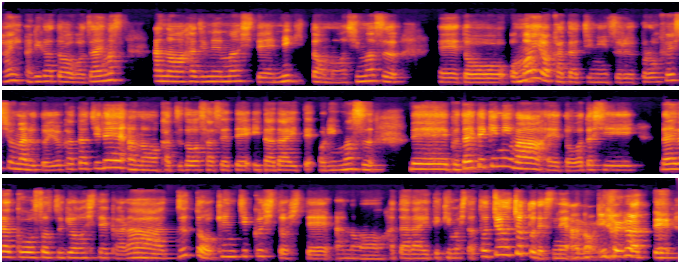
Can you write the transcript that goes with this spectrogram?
はい、ありがとうございます。あの、はじめまして、ミキと申します。えーと、思いを形にするプロフェッショナルという形であの活動させていただいております。で具体的には、えーと、私大学を卒業してからずっと建築士としてあの働いてきました。途中ちょっとですねあのいろいろあって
